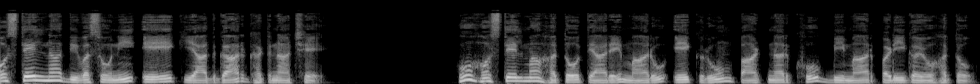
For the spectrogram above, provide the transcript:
હોસ્ટેલના દિવસોની એ એક યાદગાર ઘટના છે. હું હોસ્ટેલમાં હતો ત્યારે મારું એક રૂમ પાર્ટનર ખૂબ બીમાર પડી ગયો હતો.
